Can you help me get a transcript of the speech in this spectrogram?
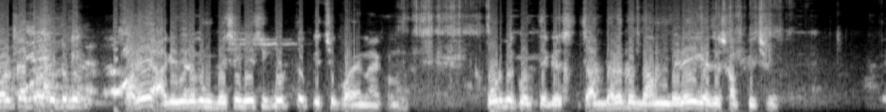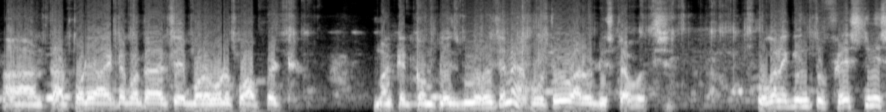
দরকার ততটুকু করে। আগে যেরকম বেশি বেশি করতো, কিছু করে না এখন। করবে করতে গেছে চারধারে তো দাম বেড়েই গেছে সবকিছু। আর তারপরে আরেকটা কথা আছে, বড় বড় কোঅপারেট মার্কেট কমপ্লেক্সগুলো হয়েছে না, ওতেও আরও ডিস্টার্ব হচ্ছে। ওখানে কিন্তু ফ্রেশ জিনিস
